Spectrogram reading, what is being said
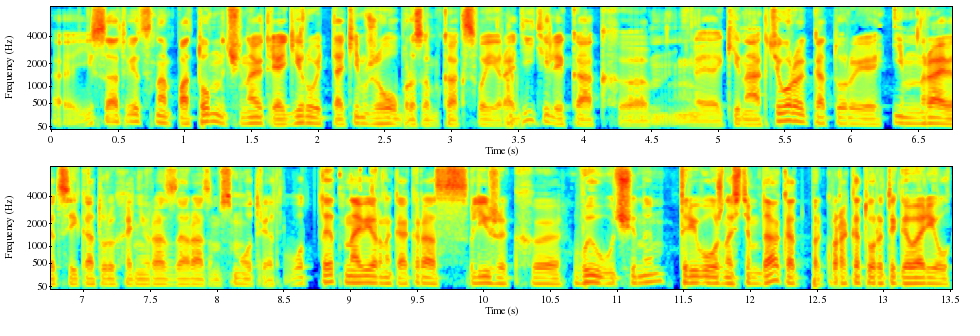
Э, И, соответственно, потом начинают реагировать таким же образом, как свои родители, как э, киноактеры, которые им нравятся и которых они раз за разом смотрят. Вот это, наверное, как раз ближе к выученным тревожностям, да, про, про которые ты говорил,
